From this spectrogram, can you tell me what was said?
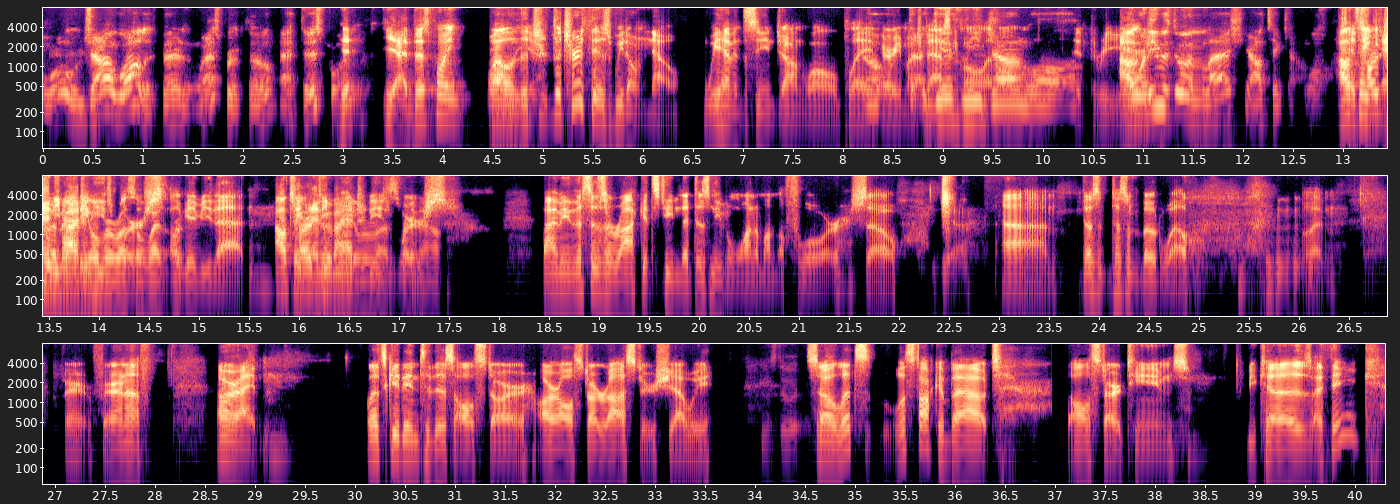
Whoa, John Wall is better than Westbrook though. At this point, yeah, yeah, at this point, Well, the yeah. tr- the truth is we don't know. We haven't seen John Wall play No, very much basketball. give me John Wall. in three years. I'll- what he was doing last year, I'll take John Wall. I'll It's take to anybody over Russell worse, Westbrook. I'll give you that. I'll It's take hard to anybody imagine over he's Russ right worse. I mean, this is a Rockets team that doesn't even want him on the floor, so yeah. um, doesn't doesn't bode well. but fair fair enough. All right, let's get into this All Star, our All Star roster, shall we? Let's do it. So let's let's talk about the All Star teams because I think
